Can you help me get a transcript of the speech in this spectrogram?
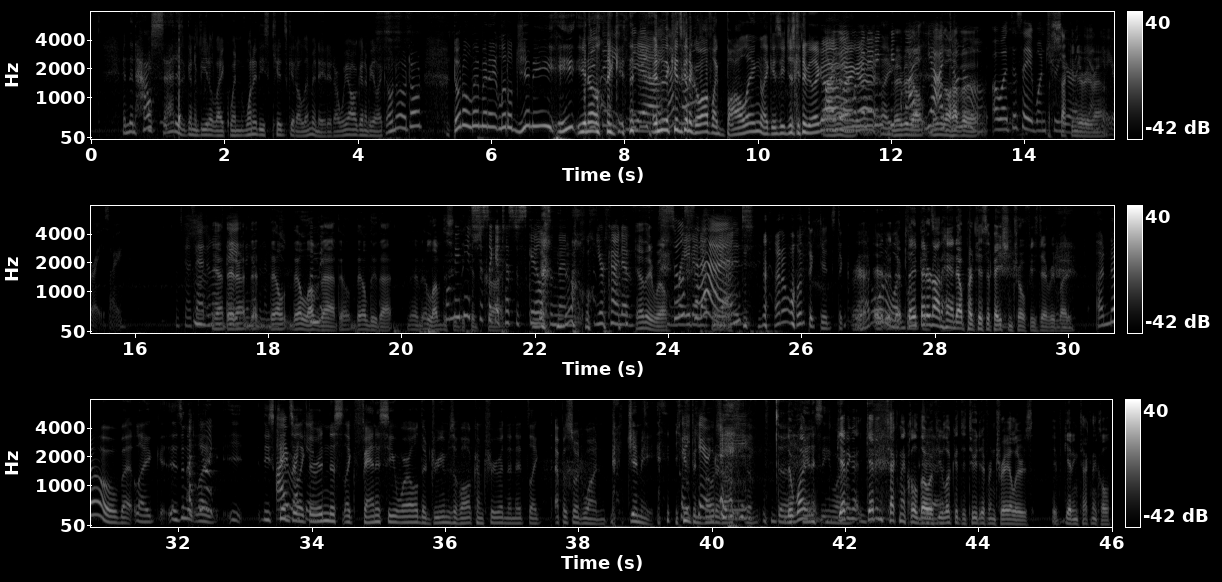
And then how sad is it going to be to like when one of these kids get eliminated? Are we all going to be like, oh no, don't don't eliminate little Jimmy? He, you know, they- like, Yeah. and then the say kid's that going to go off like bawling. Like, is he just going to be like, oh Are they my god? eliminating Like. Maybe I- they'll- yeah, maybe I they'll don't have a- know. oh, it does say one true year at secondary the end. round. Yeah, you're right. Sorry. I was gonna say I don't know Yeah, if they, they, don't, they, they they'll they'll love Well, that. They'll they'll do that. They, they'll love to Well, see maybe the it's just cry. like a test of skills, and then you're kind of Yeah, they will. So rated at the sad. end. I don't want the kids to cry. I don't want to watch they better kids not hand out participation trophies to everybody. I know, but like, isn't it like, like- y- these I kids are like they're in this like fantasy world, their dreams have all come true, and then it's like episode one, Jimmy, you've Take been care, voted Jimmy. off the, the, The one fantasy world. getting uh, getting technical though, if you look at the two different trailers, if getting technical,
